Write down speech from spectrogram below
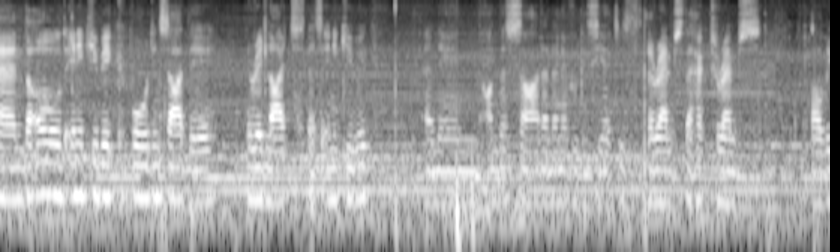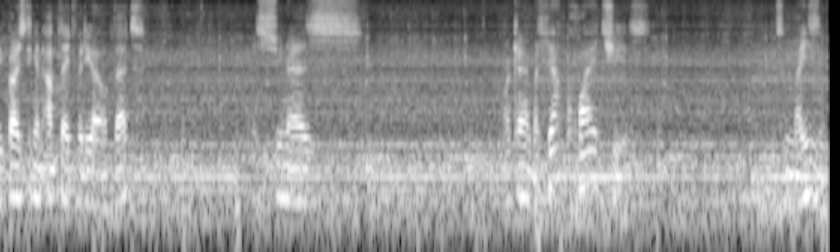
And the old Anycubic board inside there, the red light, that's Anycubic. And then on this side, I don't know if we can see it, is the ramps, the hacked ramps. I'll be posting an update video of that as soon as I can. But here, quiet she is. It's amazing.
